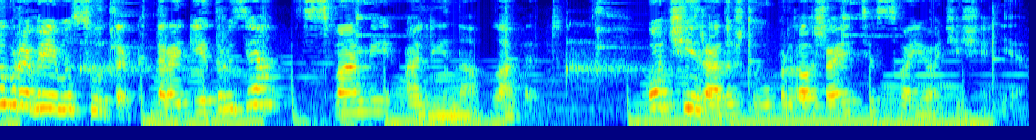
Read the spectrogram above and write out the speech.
Доброе время суток, дорогие друзья! С вами Алина Лавет. Очень рада, что вы продолжаете свое очищение.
